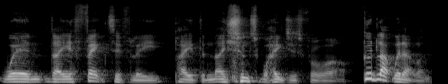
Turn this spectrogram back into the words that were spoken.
when they effectively paid the nation's wages for a while? Good luck with that one.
